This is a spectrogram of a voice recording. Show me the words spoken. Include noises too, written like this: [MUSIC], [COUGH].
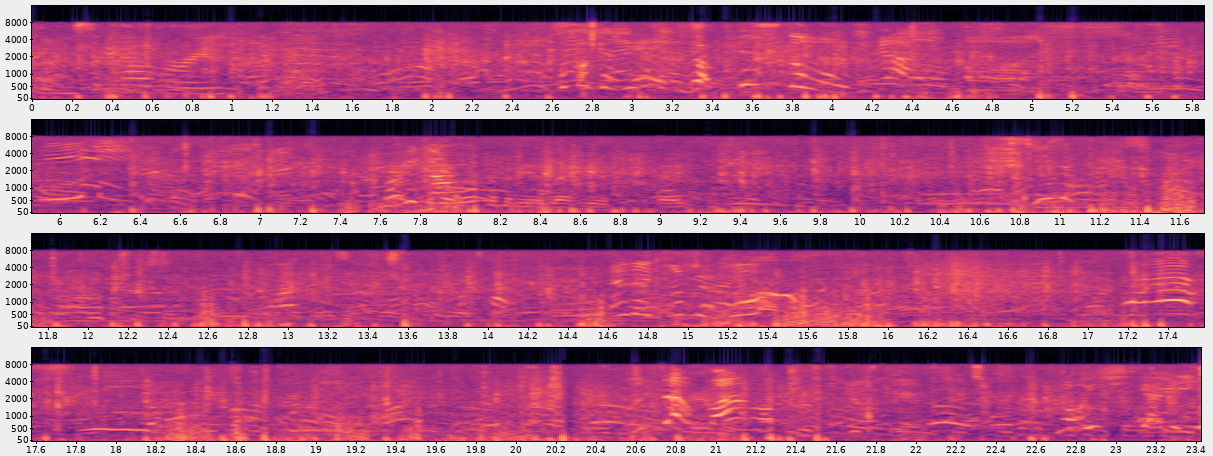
Comes the cavalry. Oh my god, he got pistols! Where'd he go? Coming in right here, okay? And they come to whoa! What's that wild? No, he's scared. He's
